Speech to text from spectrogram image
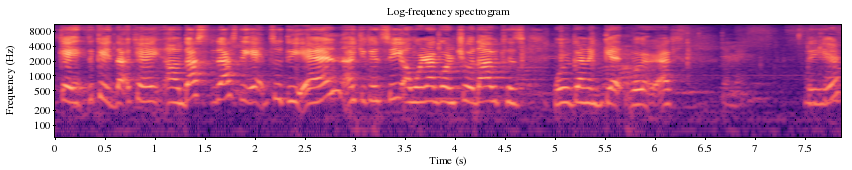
Okay. Okay. That, okay. Um. That's that's the end to the end, as you can see, and we're not going to show that because we're gonna get we're actually We here.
